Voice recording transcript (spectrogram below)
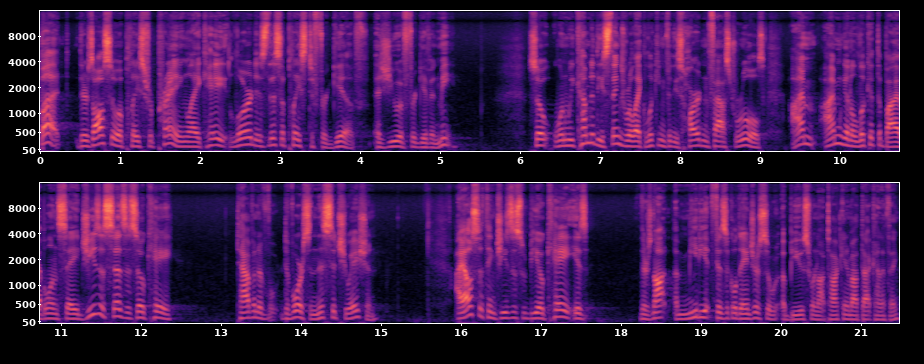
But there's also a place for praying, like, hey, Lord, is this a place to forgive as you have forgiven me? So when we come to these things, we're like looking for these hard and fast rules. I'm, I'm going to look at the Bible and say, Jesus says it's okay to have a divorce in this situation. I also think Jesus would be okay is there's not immediate physical danger, so abuse, we're not talking about that kind of thing.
